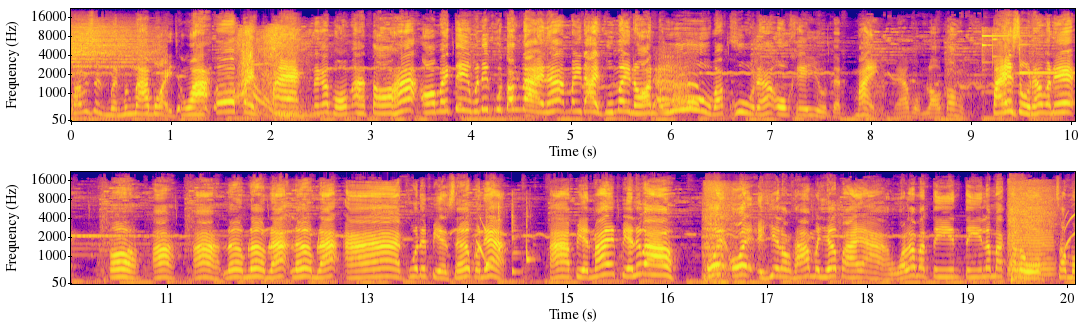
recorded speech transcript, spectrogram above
ความรู้สึกเหมือนมึงมาบ่อยจังวะโอ้แปลกๆนะครับผมอะต่อฮะออไมตี้วันนี้กูต้องได้นะฮะไม่ได้กูไม่นอนอู้บัฟคู่นะฮะโอเคอยู่แต่ไม่นะครับผมเราต้องไปให้สุดครับวันนี้เอออะอะเริ่มเริ่มแล้วเริ่มแล้วอ่ากูได้เปลี่ยนเซิร์ฟวันเนี้ยอ่าเปลี่ยนไหมเปลี่ยนหรือเปล่า โอ้ยโอ้ยไอ้เหี้ยรองเท้ามาเยอะไปอะหัวแล้วมาตีนตีแล้วมากระโหลกสม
